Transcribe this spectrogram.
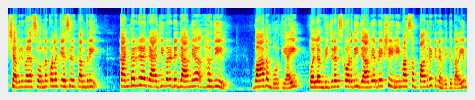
ശബരിമല സ്വർണക്കൊള്ള കേസിൽ തന്ത്രി കണ്ഠരര് രാജീവരുടെ ജാമ്യ ഹർജിയിൽ വാദം പൂർത്തിയായി. കൊല്ലം വിജിലൻസ് കോടതി ജാമ്യാപേക്ഷയിൽ ഈ മാസം പതിനെട്ടിന് വിധി പറയും.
